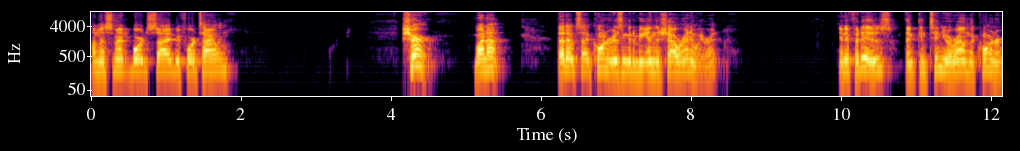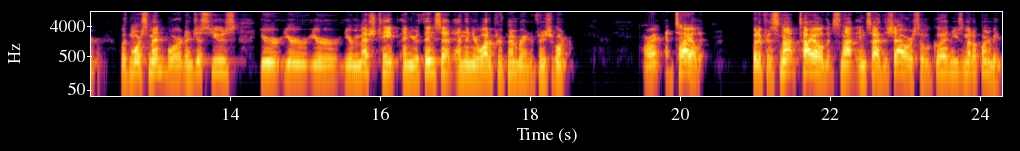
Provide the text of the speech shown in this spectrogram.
on the cement board side before tiling? Sure. Why not? That outside corner isn't going to be in the shower anyway, right? And if it is, then continue around the corner with more cement board and just use your your your your mesh tape and your thin set and then your waterproof membrane to finish your corner. All right, and tile it. But if it's not tiled, it's not inside the shower. So go ahead and use a metal corner bead.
